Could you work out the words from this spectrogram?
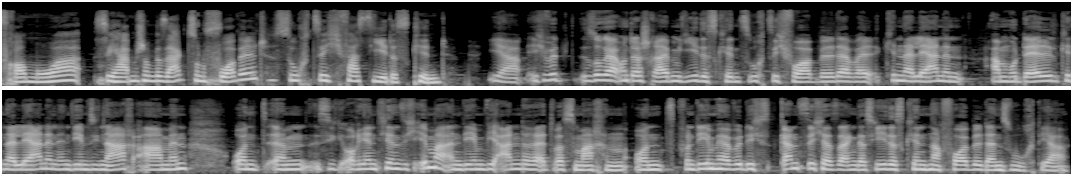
Frau Mohr, Sie haben schon gesagt, so ein Vorbild sucht sich fast jedes Kind. Ja, ich würde sogar unterschreiben, jedes Kind sucht sich Vorbilder, weil Kinder lernen am Modell, Kinder lernen, indem sie nachahmen und ähm, sie orientieren sich immer an dem, wie andere etwas machen. Und von dem her würde ich ganz sicher sagen, dass jedes Kind nach Vorbildern sucht, ja.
